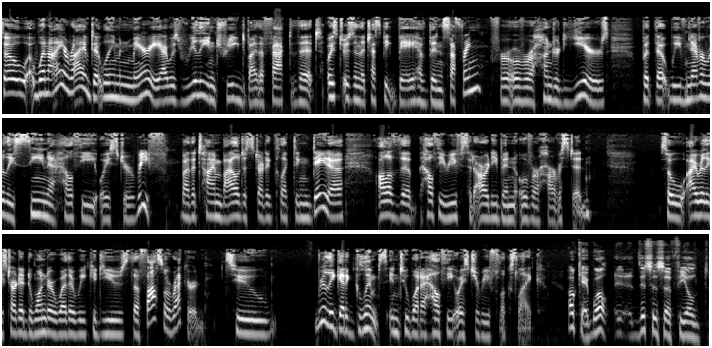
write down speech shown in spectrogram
So, when I arrived at William and Mary, I was really intrigued by the fact that oysters in the Chesapeake Bay have been suffering for over a 100 years, but that we've never really seen a healthy oyster reef. By the time biologists started collecting data, all of the healthy reefs had already been over harvested. So, I really started to wonder whether we could use the fossil record to really get a glimpse into what a healthy oyster reef looks like. Okay, well, uh, this is a field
